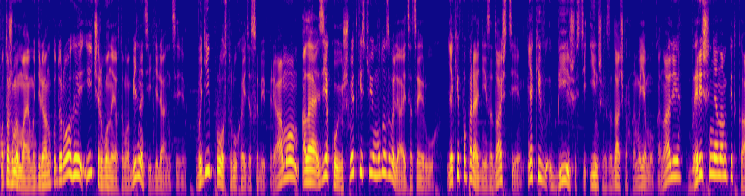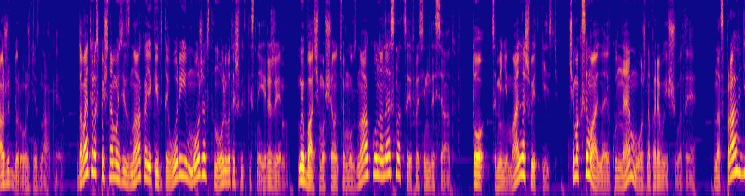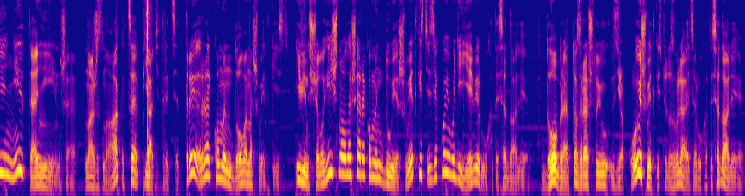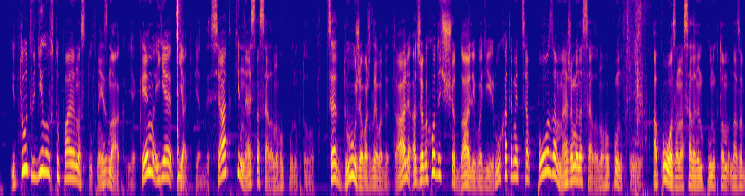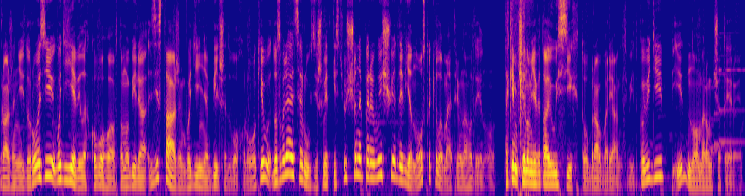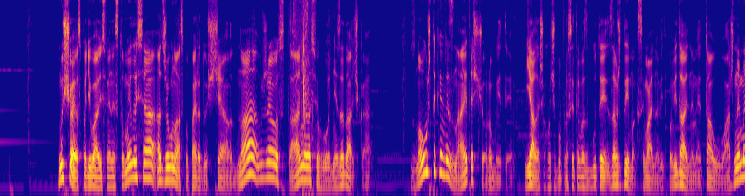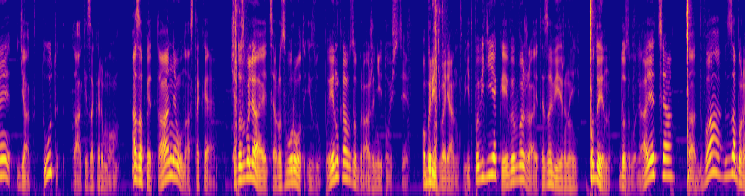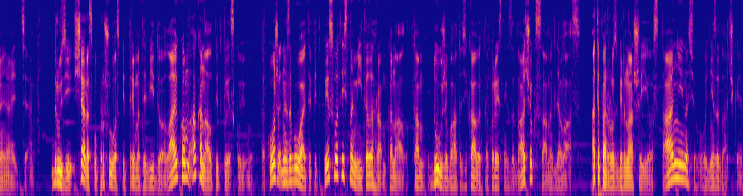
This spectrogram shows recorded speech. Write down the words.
Отож, ми маємо ділянку дороги і червоний автомобіль на цій ділянці. Водій просто рухається собі прямо, але з якою швидкістю йому дозволяється цей рух. Як і в попередній задачці, як і в більшості інших задачках на моєму каналі, вирішення нам підкажуть дорожні знаки. Давайте розпочнемо зі знака, який в теорії може встановлювати швидкісний режим. Ми бачимо, що на цьому знаку нанесена цифра 70 то це мінімальна швидкість чи максимальна, яку не можна перевищувати. Насправді ні те, ні інше. Наш знак це 5.33 рекомендована швидкість. І він, що логічно, лише рекомендує швидкість, з якої водієві рухатися далі. Добре, то зрештою, з якою швидкістю дозволяється рухатися далі? І тут в діло вступає наступний знак, яким є 5.50 кінець населеного пункту. Це дуже важлива деталь, адже виходить, що далі водій рухатиметься поза межами населеного пункту. А поза населеним пунктом на зображеній дорозі водієві легкового автомобіля зі стажем водіння більше двох років дозволяється рух зі швидкістю, що не перевищує 90 км на годину. Таким чином, я вітаю усіх, хто обрав варіант відповіді під номером 4. Ну що, я сподіваюся, ви не стомилися, адже у нас попереду ще одна, вже остання на сьогодні задачка. Знову ж таки, ви знаєте, що робити. Я лише хочу попросити вас бути завжди максимально відповідальними та уважними, як тут, так і за кермом. А запитання у нас таке: чи дозволяється розворот і зупинка в зображеній точці? Оберіть варіант відповіді, який ви вважаєте за вірний. 1 дозволяється, та 2 забороняється. Друзі, ще раз попрошу вас підтримати відео лайком, а канал підпискою. Також не забувайте підписуватись на мій телеграм-канал. Там дуже багато цікавих та корисних задачок саме для вас. А тепер розбір нашої останньої на сьогодні задачки.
